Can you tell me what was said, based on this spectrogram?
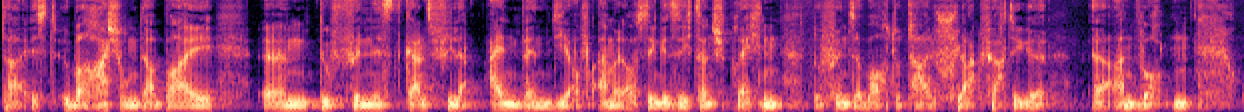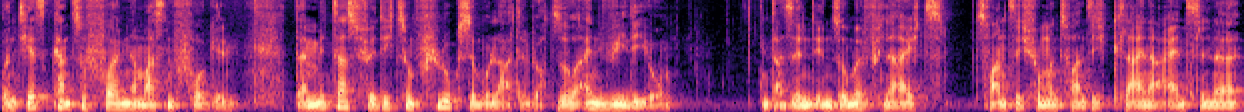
da ist Überraschung dabei. Ähm, du findest ganz viele Einwände, die auf einmal aus den Gesichtern sprechen. Du findest aber auch total schlagfertige äh, Antworten. Und jetzt kannst du folgendermaßen vorgehen. Damit das für dich zum Flugsimulator wird, so ein Video, da sind in Summe vielleicht 20, 25 kleine einzelne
